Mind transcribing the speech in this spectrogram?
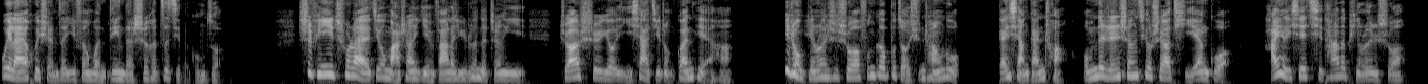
未来会选择一份稳定的、适合自己的工作。视频一出来，就马上引发了舆论的争议，主要是有以下几种观点哈。一种评论是说，峰哥不走寻常路，敢想敢闯，我们的人生就是要体验过。还有一些其他的评论说，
